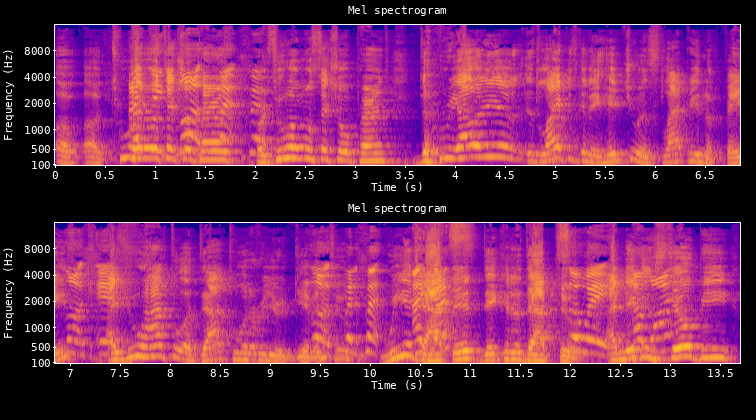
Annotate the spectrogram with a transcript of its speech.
a, a two I think- heterosexual look, parents but- but- or two homosexual parents, the reality is, life is going to hit you and slap you in the face, Look, if- and you have to adapt to whatever you're given Look, to. but- but we I guess- adapted; they can adapt to, So wait, and they I can want- still be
